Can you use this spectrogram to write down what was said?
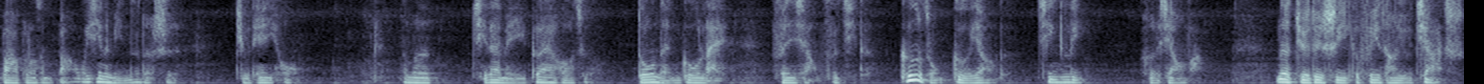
八不能什么八，微信的名字呢是九天以后。那么期待每一个爱好者都能够来。分享自己的各种各样的经历和想法，那绝对是一个非常有价值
